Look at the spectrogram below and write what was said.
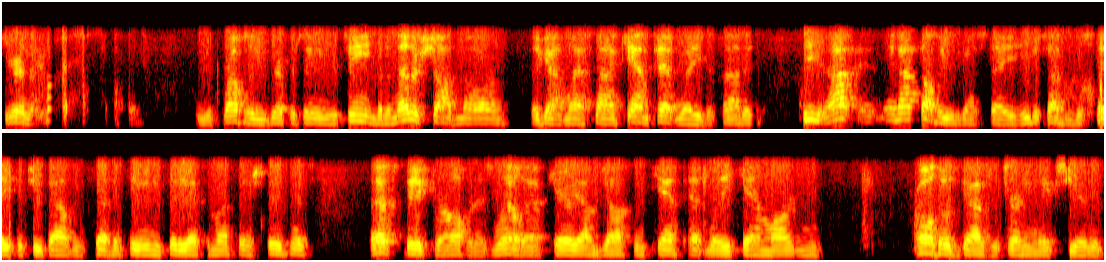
You're in the you're probably representing your team. But another shot in the arm they got last night. Cam Petway decided he I, and I thought he was going to stay. He decided to stay for 2017. He said he had some unfinished business that's big for Auburn as well to have Kerryon Johnson, Cam Petway, Cam Martin, all those guys returning next year with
